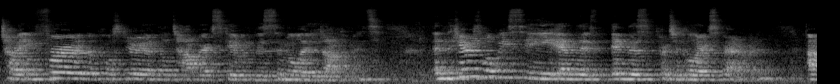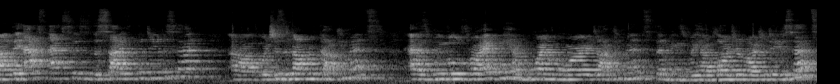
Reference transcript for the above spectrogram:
try to infer the posterior of the topics given the simulated documents. And here's what we see in this, in this particular experiment. Uh, the x-axis is the size of the data set, uh, which is the number of documents. As we move right, we have more and more documents. That means we have larger and larger data sets.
